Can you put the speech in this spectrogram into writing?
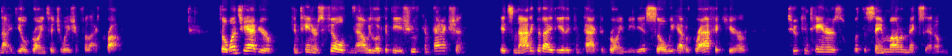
an ideal growing situation for that crop. So once you have your containers filled, now we look at the issue of compaction. It's not a good idea to compact the growing media. So we have a graphic here, two containers with the same amount of mix in them.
